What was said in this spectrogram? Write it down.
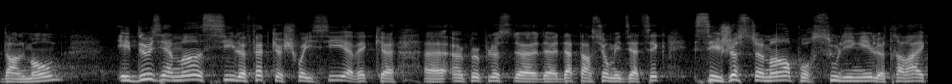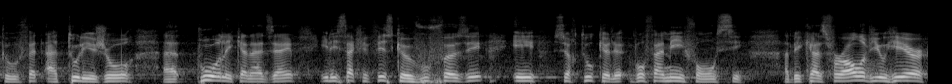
dans le monde. Et deuxièmement, si le fait que je sois ici avec euh, euh, un peu plus d'attention médiatique, c'est justement pour souligner le travail que vous faites à tous les jours euh, pour les Canadiens et les sacrifices que vous faisiez et surtout que vos familles font aussi. Uh, because for all of you here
